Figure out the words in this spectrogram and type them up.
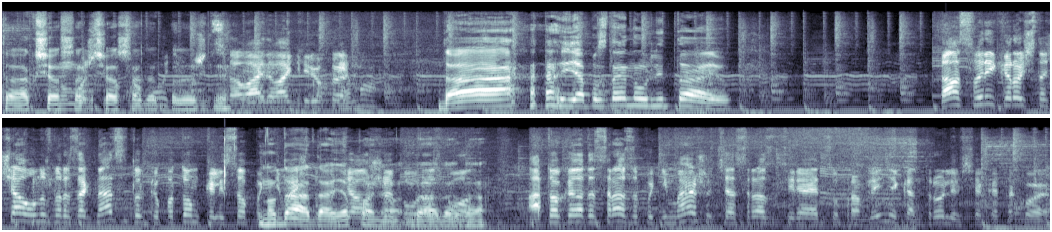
Так, сейчас, Ну, сейчас, в подожди. Давай, давай, Кирюха. Да, я постоянно улетаю. Там, смотри, короче, сначала нужно разогнаться, только потом колесо Ну поднимать, да, чтобы да, у я понял. Да, да, разгон. да. А то, когда ты сразу поднимаешь, у тебя сразу теряется управление, контроль и всякое такое.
